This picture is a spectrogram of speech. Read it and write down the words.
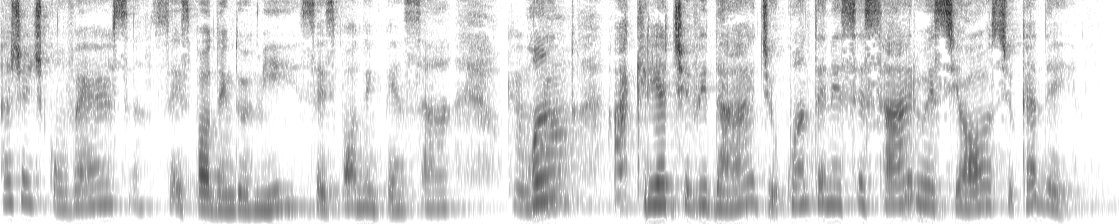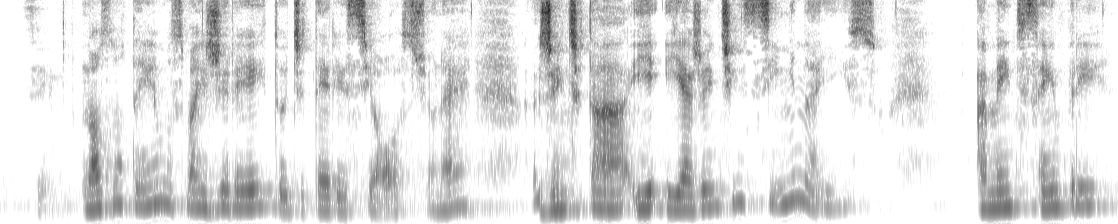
A gente conversa, vocês podem dormir, vocês podem pensar. Cantar. Quanto a criatividade, o quanto é necessário esse ócio, cadê? Sim. Nós não temos mais direito de ter esse ócio, né? A gente tá e, e a gente ensina isso. A mente sempre,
